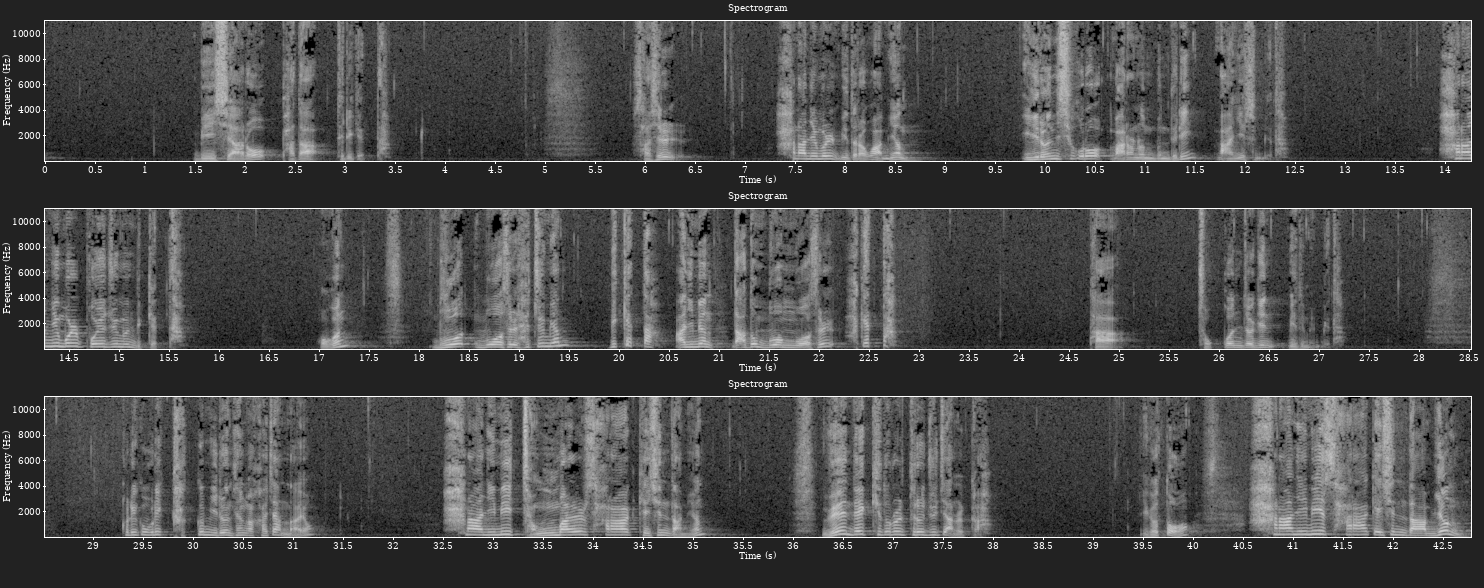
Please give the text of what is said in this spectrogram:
메시아로 받아들이겠다. 사실 하나님을 믿으라고 하면 이런 식으로 말하는 분들이 많이 있습니다. 하나님을 보여주면 믿겠다. 혹은 무엇 무엇을 해주면 믿겠다. 아니면 나도 무엇 무엇을 하겠다. 다 조건적인 믿음입니다. 그리고 우리 가끔 이런 생각하지 않나요? 하나님이 정말 살아 계신다면 왜 내 기도를 들어주지 않을까? 이것도 하나님이 살아 계신다면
